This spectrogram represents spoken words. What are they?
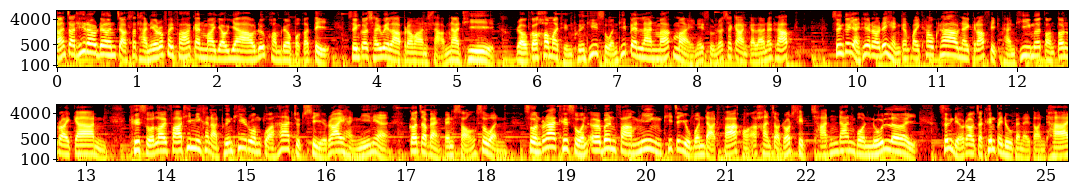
หลังจากที่เราเดินจากสถานีรถไฟฟ้ากันมายาวๆ ด้วยความเร็วปกติ ซึ่งก็ใช้เวลาประมาณ 3 นาที เราก็เข้ามาถึงพื้นที่สวนที่เป็นแลนด์มาร์คใหม่ในศูนย์ราชการกันแล้วนะครับซึ่งก็อย่างที่เราได้เห็นกันไปคร่าวๆในกราฟิกแผนที่เมื่อตอนต้นรายการ คือสวนลอยฟ้าที่มีขนาดพื้นที่รวมกว่า 5.4 ไร่แห่งนี้เนี่ย ก็จะแบ่งเป็น 2 ส่วน ส่วนแรกคือสวน Urban Farming ที่จะอยู่บนดาดฟ้าของอาคารจอดรถ 10 ชั้นด้านบนนู้นเลย ซึ่งเดี๋ยวเราจะขึ้นไปดูกันในตอนท้าย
